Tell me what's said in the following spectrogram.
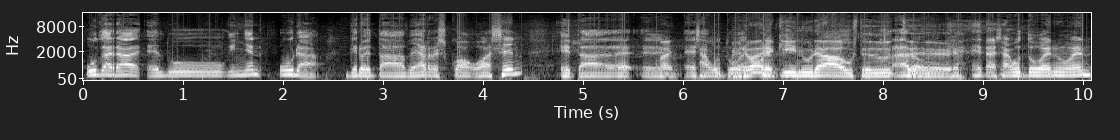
udara heldu ginen, ura gero eta beharrezkoagoa zen, eta eh, Bai. ezagutu Beroarekin ura uste dut... Claro, eh, eta ezagutu genuen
